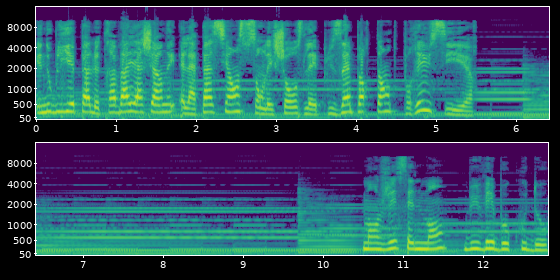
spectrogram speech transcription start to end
Et n'oubliez pas le travail acharné et la patience sont les choses les plus importantes pour réussir. Mangez sainement, buvez beaucoup d'eau,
